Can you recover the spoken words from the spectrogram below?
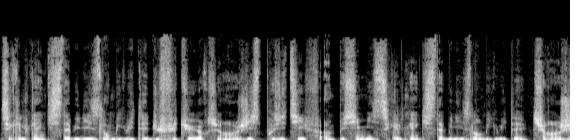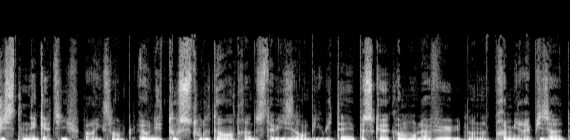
c'est quelqu'un qui stabilise l'ambiguïté du futur sur un registre positif. Un pessimiste, c'est quelqu'un qui stabilise l'ambiguïté sur un registre négatif, par exemple. Et on est tous tout le temps en train de stabiliser l'ambiguïté parce que, comme on l'a vu dans notre premier épisode,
